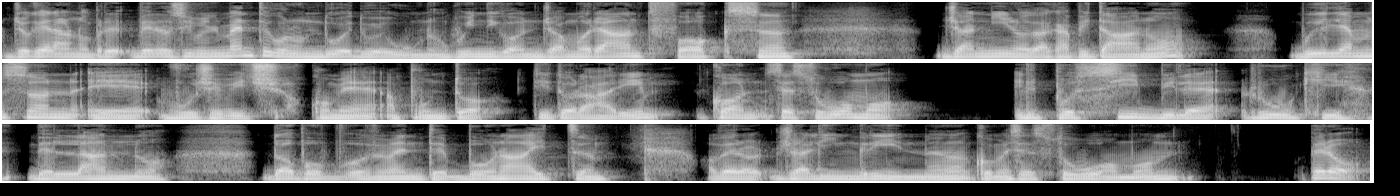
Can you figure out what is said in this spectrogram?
Giocheranno pre- verosimilmente con un 2-2-1, quindi con Jamorant, Fox, Giannino da capitano, Williamson e Vucevic come appunto titolari, con sesto uomo il possibile rookie dell'anno dopo ovviamente Bo Knight, ovvero Jalin Green come sesto uomo, però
